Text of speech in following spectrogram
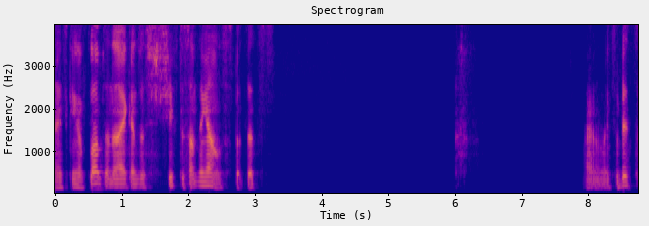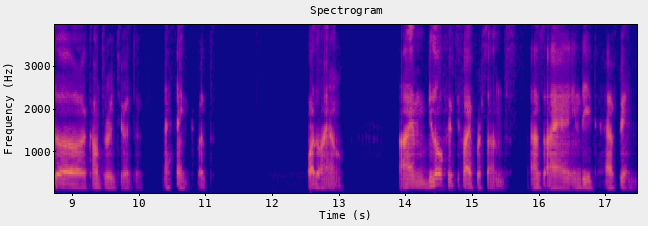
Ace king of clubs, and then I can just shift to something else. But that's I don't know. It's a bit uh, counterintuitive, I think, but What do I know? I'm below 55%, as I indeed have been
